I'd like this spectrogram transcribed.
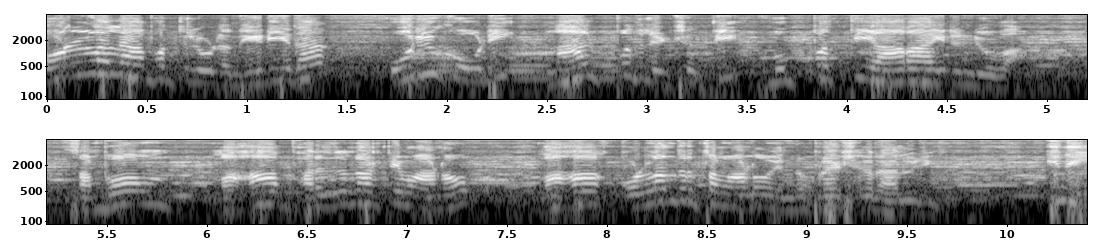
കൊള്ള ലാഭത്തിലൂടെ നേടിയത് ഒരു കോടി നാൽപ്പത് ലക്ഷത്തി മുപ്പത്തി ആറായിരം രൂപ. സംഭവം മഹാഭരതനാട്യമാണോ മഹാ കൊള്ളനൃത്തമാണോ എന്ന് പ്രേക്ഷകർ ആലോചിക്കും. ഇനി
